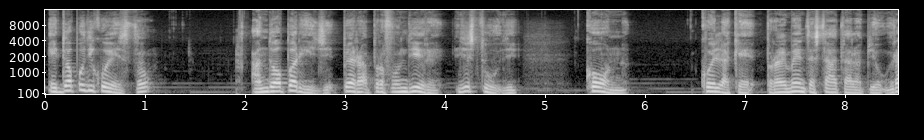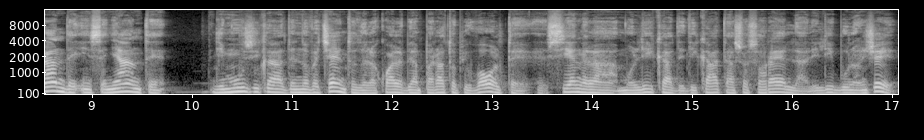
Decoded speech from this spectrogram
e dopo di questo andò a Parigi per approfondire gli studi con quella che probabilmente è stata la più grande insegnante di musica del Novecento, della quale abbiamo parlato più volte, eh, sia nella mollica dedicata a sua sorella Lili Boulanger,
